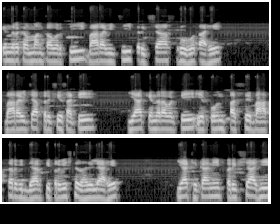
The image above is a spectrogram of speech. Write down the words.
केंद्र क्रमांकावरती बारावीची परीक्षा सुरू होत आहे. बारावीच्या परीक्षेसाठी या केंद्रावरती एकूण पाचशे बहात्तर विद्यार्थी प्रविष्ट झालेले आहेत. या ठिकाणी परीक्षा ही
